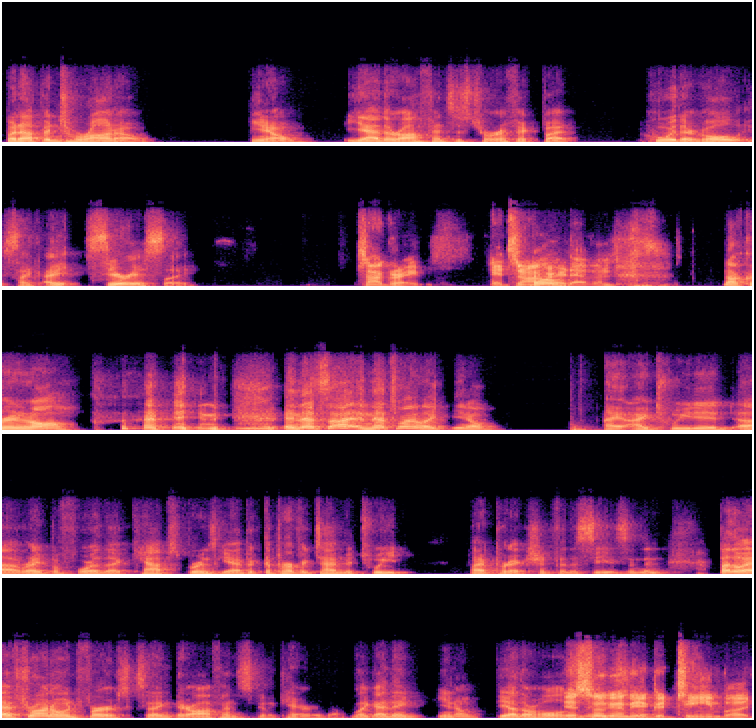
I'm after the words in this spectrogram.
But up in Toronto, you know, yeah, their offense is terrific, but who are their goalies? Like, I seriously, it's not great. It's not no. great, Evan. not great at all. I mean, and that's not, and that's why, like, you know, I, I tweeted uh, right before the Caps Bruins game. I picked the perfect time to tweet my prediction for the season. And by the way, I have Toronto in first because I think their offense is going to carry them. Like I think you know the other holes. It's still going to be a good team, but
